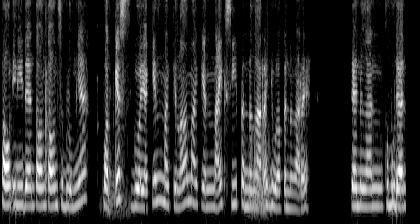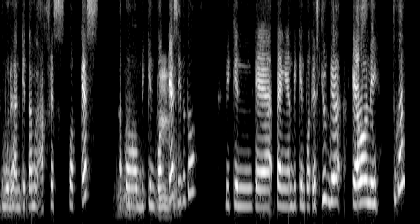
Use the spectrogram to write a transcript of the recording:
tahun ini dan tahun-tahun sebelumnya podcast gue yakin makin lama makin naik sih pendengarnya juga pendengarnya. Dan dengan kemudahan-kemudahan kita mengakses podcast atau bikin Hmm. podcast itu tuh bikin kayak pengen bikin podcast juga. Kayak lo nih, itu kan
